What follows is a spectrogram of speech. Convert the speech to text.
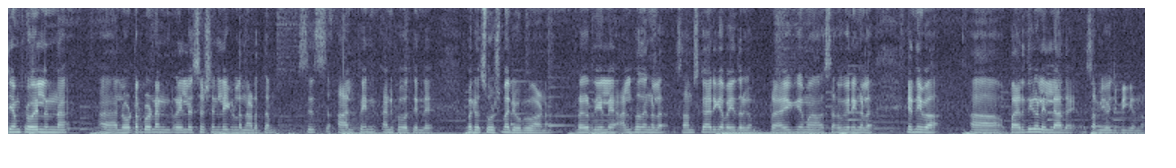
ജംഫ്രോയിൽ നിന്ന് ലോട്ടർബേൺ റെയിൽവേ സ്റ്റേഷനിലേക്കുള്ള നടത്തം സിസ് ആൽഫൈൻ അനുഭവത്തിന്റെ ഒരു സൂക്ഷ്മ രൂപമാണ് പ്രകൃതിയിലെ അത്ഭുതങ്ങൾ സാംസ്കാരിക പൈതൃകം പ്രായോഗികമായ സൗകര്യങ്ങൾ എന്നിവ പരിധികളില്ലാതെ സംയോജിപ്പിക്കുന്നു.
